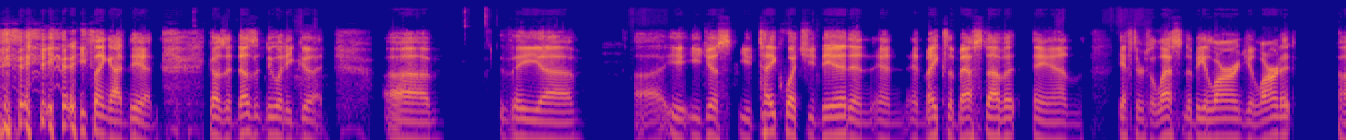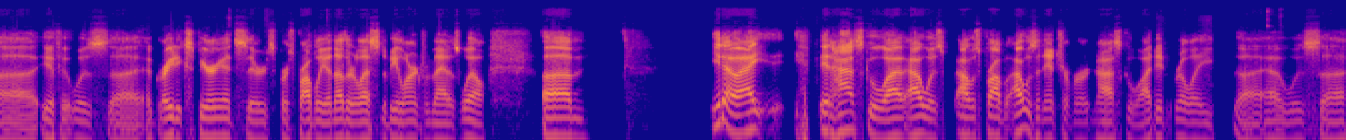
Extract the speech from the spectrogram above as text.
anything I did because it doesn't do any good. Uh, the uh, uh, you, you, just you take what you did and and and make the best of it. And if there's a lesson to be learned, you learn it. Uh, if it was uh, a great experience, there's, there's probably another lesson to be learned from that as well. Um, you know, I in high school I, I was I was probably I was an introvert in high school. I didn't really uh, I was uh,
